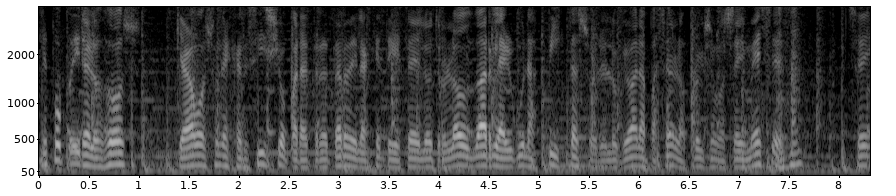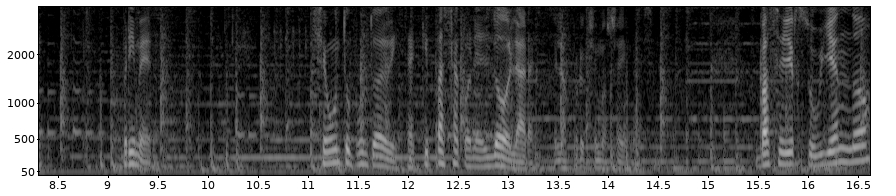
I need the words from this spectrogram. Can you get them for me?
Les puedo pedir a los dos que hagamos un ejercicio para tratar de la gente que está del otro lado, darle algunas pistas sobre lo que van a pasar en los próximos seis meses. ¿Sí? Primero, según tu punto de vista, ¿qué pasa con el dólar en los próximos seis meses? Va a seguir subiendo,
